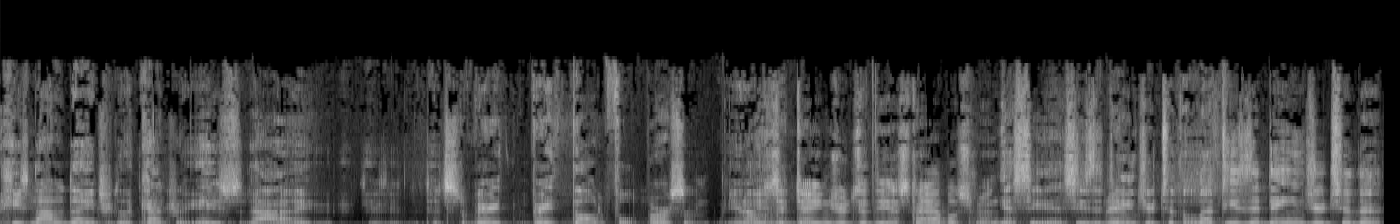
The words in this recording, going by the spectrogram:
he's not a danger to the country. He's uh, it's a very, very thoughtful person, you know. He's a danger to the establishment. Yes, he is. He's a danger to the left. He's a danger to the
